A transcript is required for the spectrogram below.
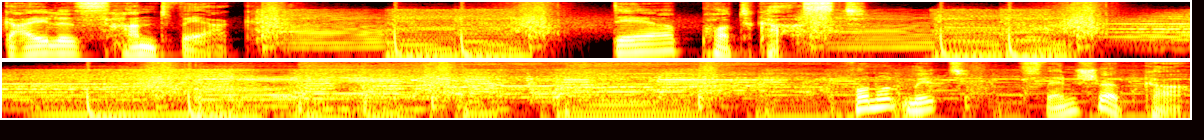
Geiles Handwerk der Podcast. Von und mit Sven Schöpker.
